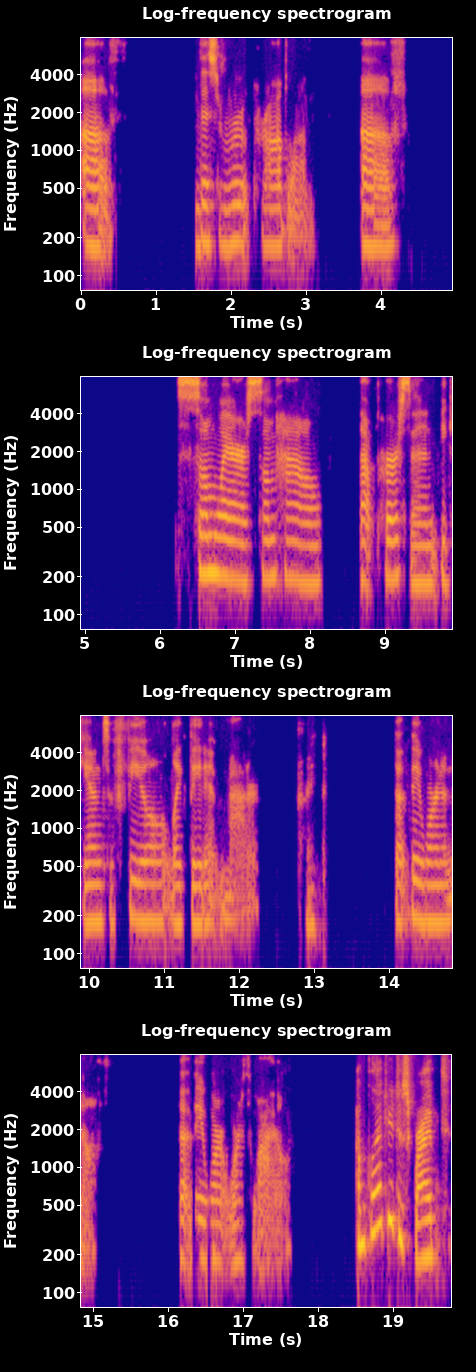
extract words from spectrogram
of this root problem of somewhere, somehow, that person began to feel like they didn't matter, Right. that they weren't enough, that they weren't worthwhile. I'm glad you described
